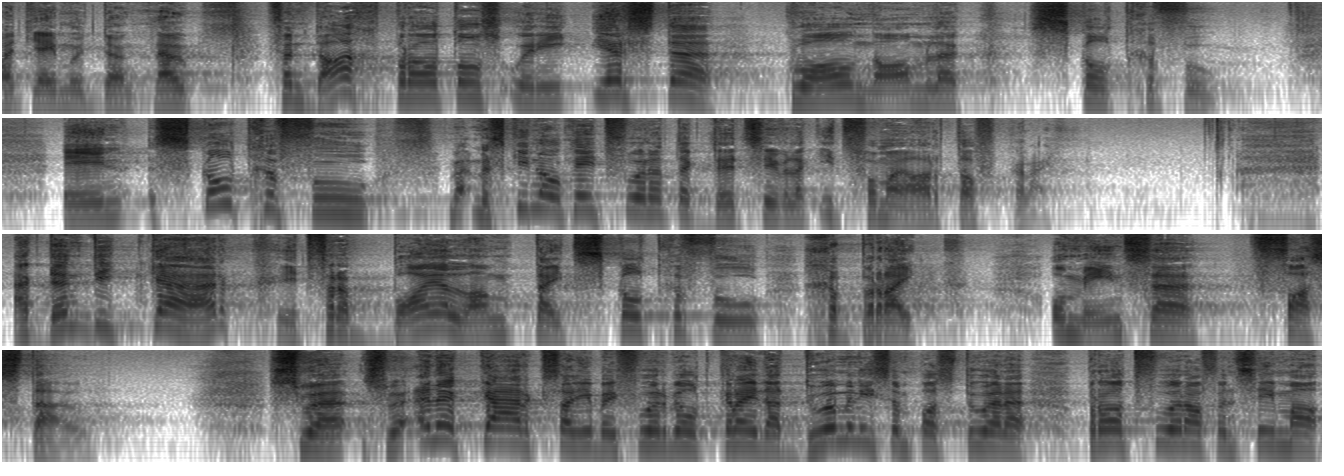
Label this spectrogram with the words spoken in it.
wat jy moet dink. Nou vandag praat ons oor die eerste kwaal naamlik skuldgevoel. En skuldgevoel, miskien ook net voordat ek dit sê, wil ek iets van my hart af kry. Ek dink die kerk het vir 'n baie lang tyd skuldgevoel gebruik om mense vas te hou. So so in 'n kerk sal jy byvoorbeeld kry dat dominees en pastore praat vooraf en sê maar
